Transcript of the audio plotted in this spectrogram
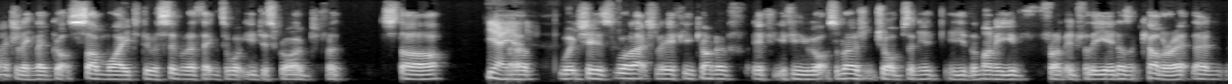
imagining they've got some way to do a similar thing to what you described for Star. Yeah, yeah. Um, which is well, actually, if you kind of if if you got some urgent jobs and you, you, the money you've fronted for the year doesn't cover it, then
